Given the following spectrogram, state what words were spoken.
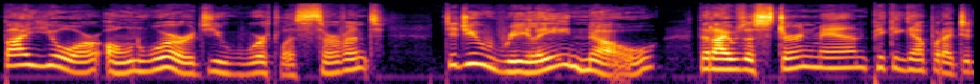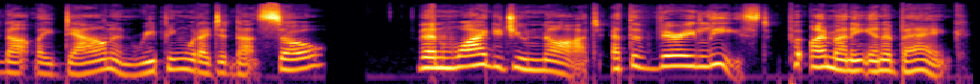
by your own words, you worthless servant. Did you really know that I was a stern man, picking up what I did not lay down and reaping what I did not sow? Then why did you not, at the very least, put my money in a bank?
